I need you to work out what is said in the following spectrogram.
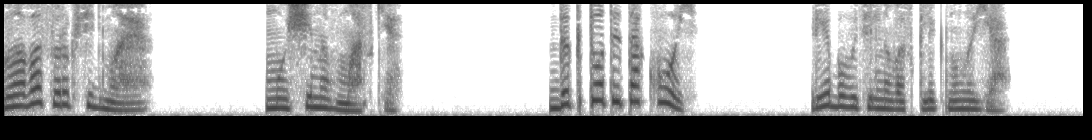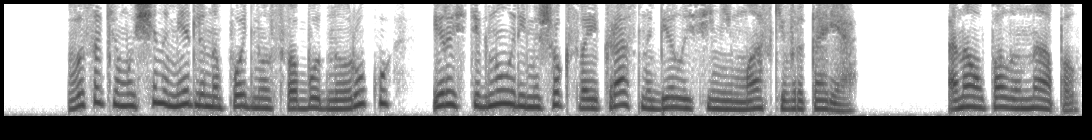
Глава 47. Мужчина в маске. «Да кто ты такой?» — требовательно воскликнула я. Высокий мужчина медленно поднял свободную руку и расстегнул ремешок своей красно-белой синей маски вратаря. Она упала на пол,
